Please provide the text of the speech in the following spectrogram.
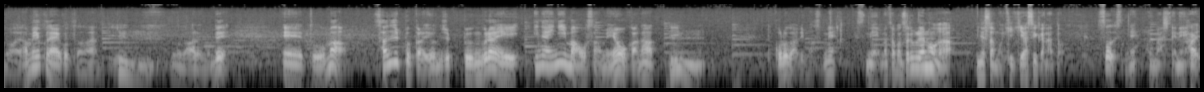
のはあんま良くないことだなってういうんのがあるので、えっ、とまあ30分から40分ぐらい以内にまあ収めようかなってういうんところがありますね。ですねまあ多分それぐらいの方が皆さんも聞きやすいかなとそうですね。思いましてね、はい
